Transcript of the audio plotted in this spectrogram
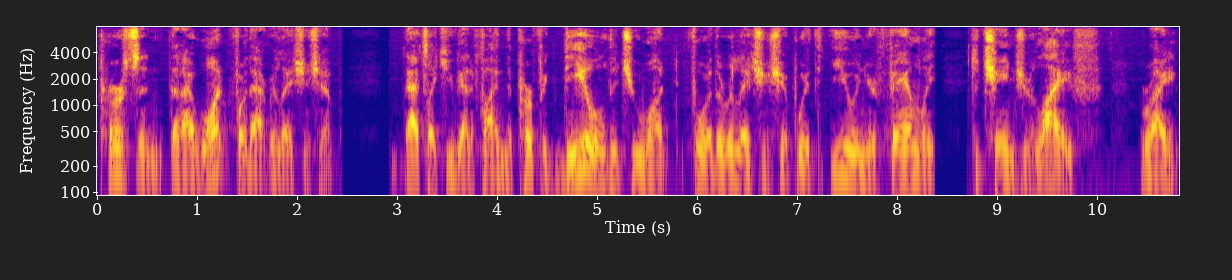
person that I want for that relationship. That's like you've got to find the perfect deal that you want for the relationship with you and your family to change your life, right?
